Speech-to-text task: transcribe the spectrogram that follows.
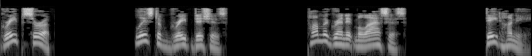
Grape syrup List of grape dishes Pomegranate molasses Date honey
